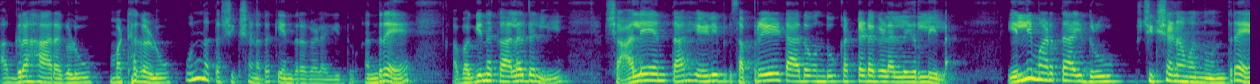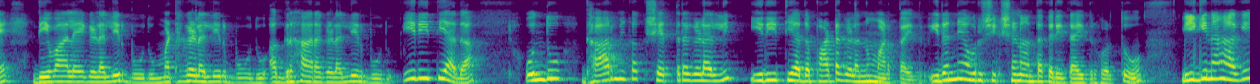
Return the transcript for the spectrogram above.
ಅಗ್ರಹಾರಗಳು, ಮಠಗಳು ಉನ್ನತ ಶಿಕ್ಷಣದ ಕೇಂದ್ರಗಳಾಗಿದ್ದವು ಅಂದರೆ ಅವಾಗಿನ ಕಾಲದಲ್ಲಿ ಶಾಲೆ ಅಂತ ಹೇಳಿ ಸಪ್ರೇಟ್ ಆದ ಒಂದು ಕಟ್ಟಡಗಳಲ್ಲಿ ಇರಲಿಲ್ಲ. ಎಲ್ಲಿ ಮಾಡ್ತಾ ಇದ್ರು ಶಿಕ್ಷಣವನ್ನು ಅಂದರೆ ದೇವಾಲಯಗಳಲ್ಲಿರ್ಬೋದು, ಮಠಗಳಲ್ಲಿರ್ಬೋದು, ಅಗ್ರಹಾರಗಳಲ್ಲಿರ್ಬೋದು ಈ ರೀತಿಯಾದ ಒಂದು ಧಾರ್ಮಿಕ ಕ್ಷೇತ್ರಗಳಲ್ಲಿ ಈ ರೀತಿಯಾದ ಪಾಠಗಳನ್ನು ಮಾಡ್ತಾ ಇದ್ರು. ಇದನ್ನೇ ಅವರು ಶಿಕ್ಷಣ ಅಂತ ಕರಿತಾ ಇದ್ರು ಹೊರತು ಈಗಿನ ಹಾಗೆ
